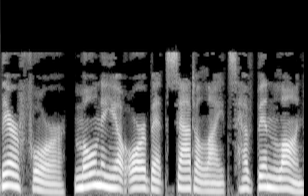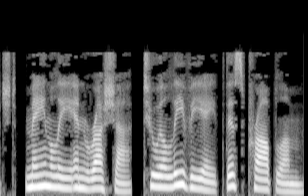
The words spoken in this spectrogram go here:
Therefore, Molniya orbit satellites have been launched, mainly in Russia, to alleviate this problem.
